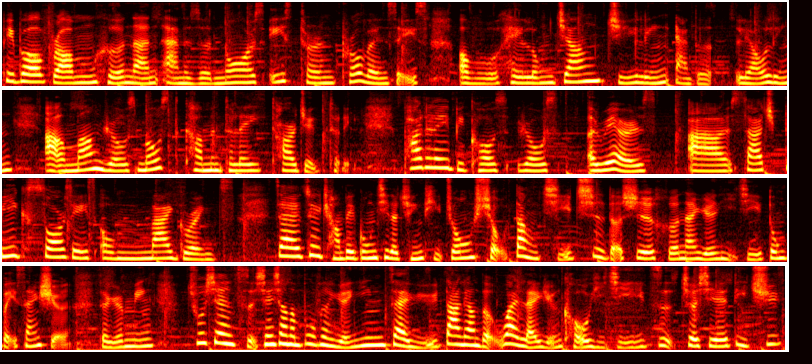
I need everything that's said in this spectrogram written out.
People from Henan and the northeastern provinces of Heilongjiang, Jilin, and 辽宁 are among those most commonly targeted, partly because those areas are such big sources of migrants. 在最常被攻击的群体中，首当其冲的是河南人以及东北三省的人民。出现此现象的部分原因在于大量的外来人口以及自这些地区。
